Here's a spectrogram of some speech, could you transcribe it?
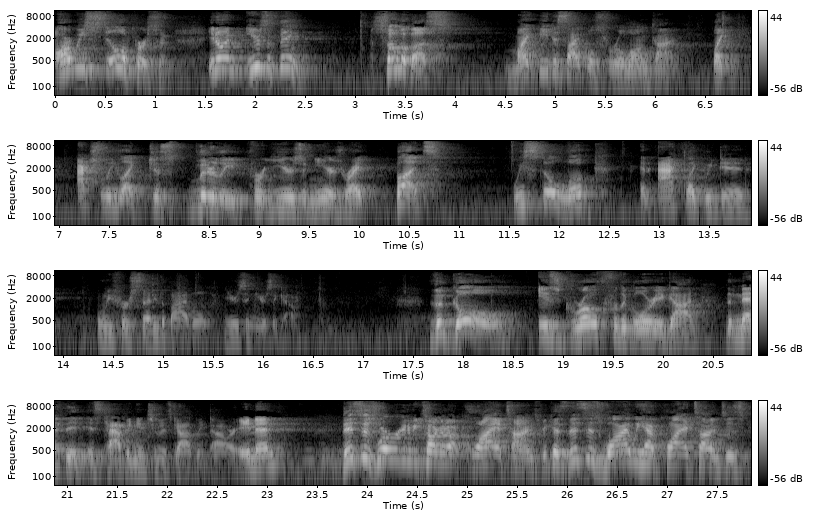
Are we still a person? You know, and here's the thing some of us might be disciples for a long time. Like, actually, like, just literally for years and years, right? But we still look and act like we did when we first studied the Bible years and years ago. The goal is growth for the glory of God. The method is tapping into his godly power. Amen? This is where we're going to be talking about quiet times because this is why we have quiet times is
